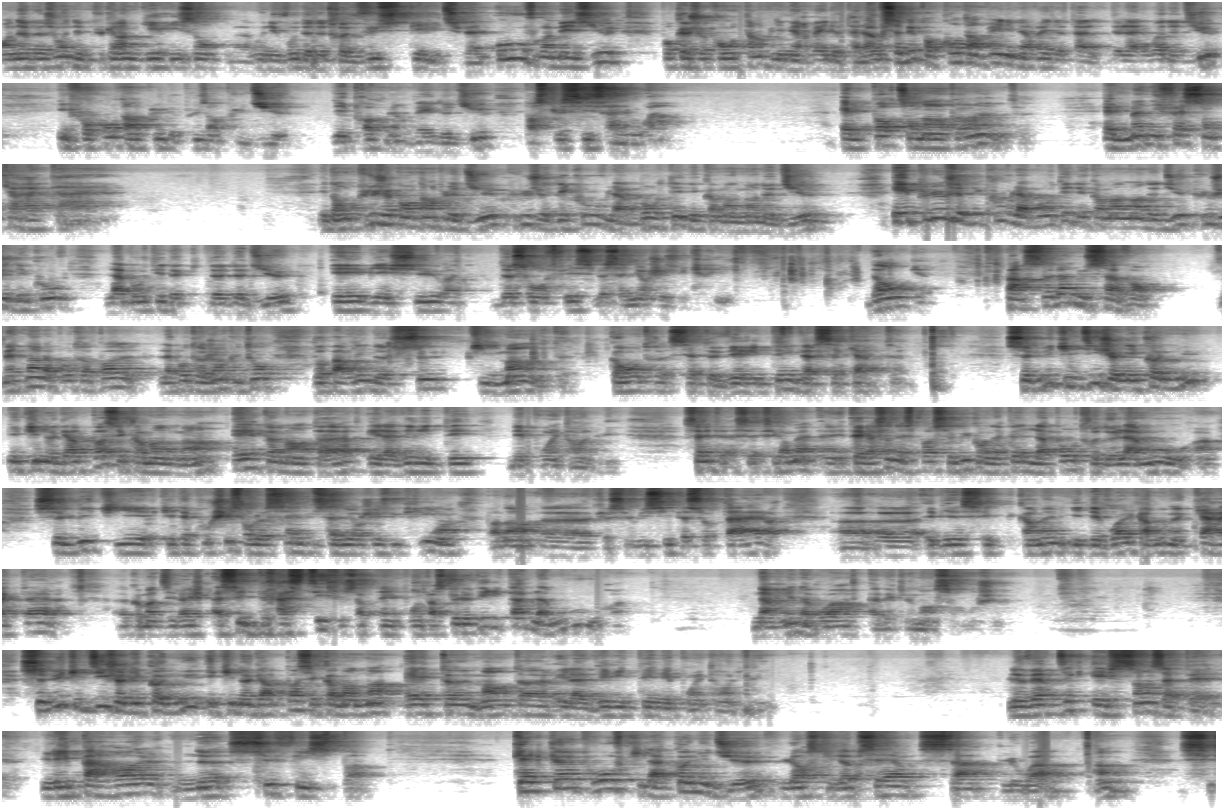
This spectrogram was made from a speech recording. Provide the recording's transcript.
On a besoin d'une plus grande guérison euh, au niveau de notre vue spirituelle. Ouvre mes yeux pour que je contemple les merveilles de ta loi. Vous savez, pour contempler les merveilles de, de la loi de Dieu, il faut contempler de plus en plus Dieu, les propres merveilles de Dieu, parce que c'est sa loi. Elle porte son empreinte, elle manifeste son caractère. Et donc, plus je contemple Dieu, plus je découvre la beauté des commandements de Dieu. Et plus je découvre la beauté des commandements de Dieu, plus je découvre la beauté de, Dieu et bien sûr de son Fils, le Seigneur Jésus-Christ. Donc, par cela, nous savons. Maintenant, l'apôtre Paul, l'apôtre Jean plutôt, va parler de ceux qui mentent contre cette vérité, verset 4. Celui qui dit je l'ai connu et qui ne garde pas ses commandements est un menteur et la vérité n'est point en lui. C'est quand même intéressant, n'est-ce pas, celui qu'on appelle l'apôtre de l'amour, hein. celui qui, est, était couché sur le sein du Seigneur Jésus-Christ hein, pendant euh, que celui-ci était sur terre. Euh, euh, eh bien, c'est quand même, il dévoile quand même un caractère, comment dirais-je, assez drastique sur certains points, parce que le véritable amour n'a rien à voir avec le mensonge. Celui qui dit je l'ai connu et qui ne garde pas ses commandements est un menteur et la vérité n'est point en lui. Le verdict est sans appel. Les paroles ne suffisent pas. Quelqu'un prouve qu'il a connu Dieu lorsqu'il observe sa loi, hein,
